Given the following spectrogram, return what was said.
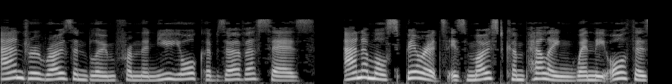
Andrew Rosenblum from the New York Observer says, Animal Spirits is most compelling when the authors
